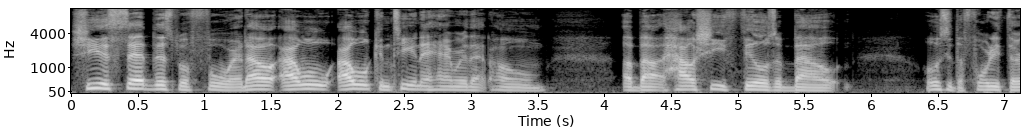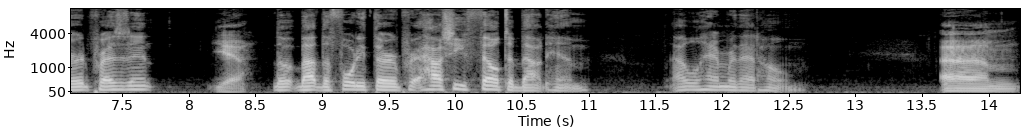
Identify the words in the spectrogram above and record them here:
She has said this before, and I, I will I will continue to hammer that home about how she feels about what was he the forty third president Yeah. The- about the forty third how she felt about him. I will hammer that home. Um.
